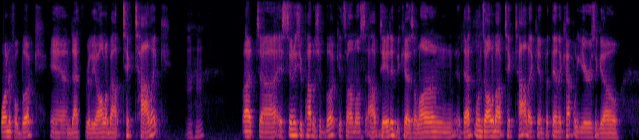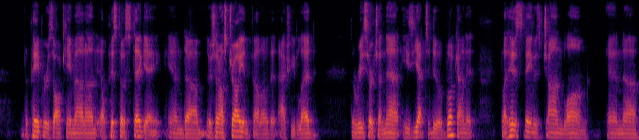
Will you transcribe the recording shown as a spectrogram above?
wonderful book, and that's really all about Tiktaalik. Mm-hmm. But uh, as soon as you publish a book, it's almost outdated because along that one's all about Tiktaalik, and but then a couple years ago, the papers all came out on Elpistostege, and um, there's an Australian fellow that actually led the research on that. He's yet to do a book on it, but his name is John Long, and uh,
